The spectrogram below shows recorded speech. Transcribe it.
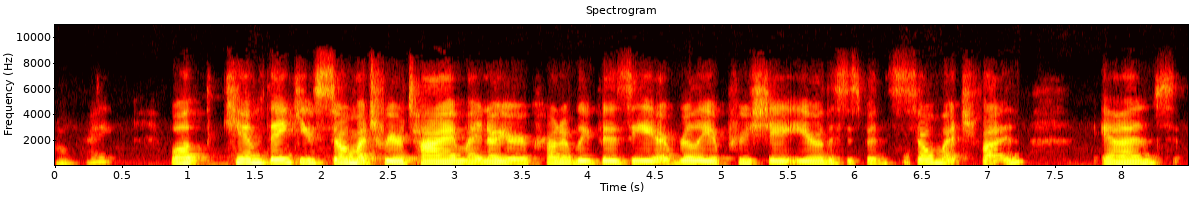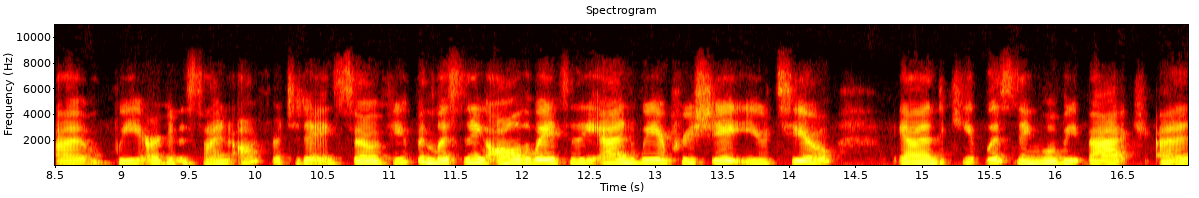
All right. Well, Kim, thank you so much for your time. I know you're incredibly busy. I really appreciate you. This has been so much fun. And um, we are going to sign off for today. So if you've been listening all the way to the end, we appreciate you too. And keep listening. We'll be back uh,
